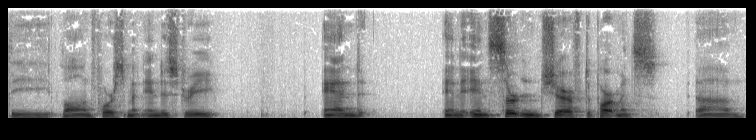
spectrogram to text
the law enforcement industry, and and in certain sheriff departments um,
